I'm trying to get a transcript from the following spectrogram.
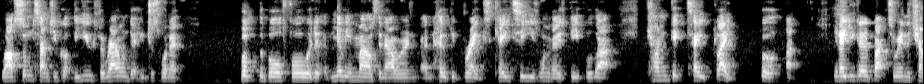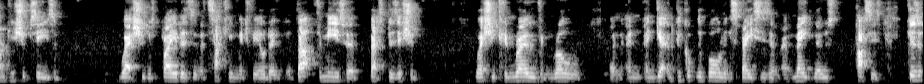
While sometimes you've got the youth around her who just want to bump the ball forward at a million miles an hour and, and hope it breaks. Katie is one of those people that can dictate play, but uh, you know you go back to her in the championship season where she was played as an attacking midfielder. That for me is her best position, where she can rove and roll and, and, and get and pick up the ball in spaces and, and make those passes because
